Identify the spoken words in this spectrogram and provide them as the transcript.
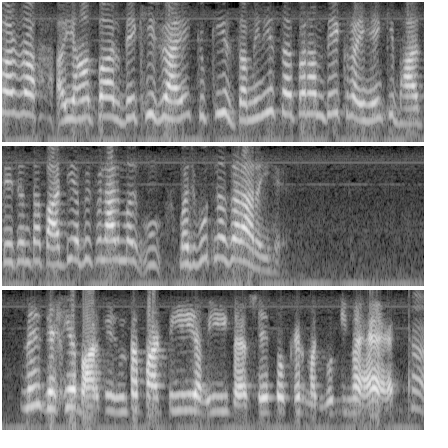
पर यहाँ पर देखी जाए क्योंकि जमीनी स्तर पर हम देख रहे हैं कि भारतीय जनता पार्टी अभी फ़िलहाल मज़बूत नज़र आ रही है। नहीं देखिए भारतीय जनता पार्टी अभी वैसे तो फिर मजबूती में है हाँ।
